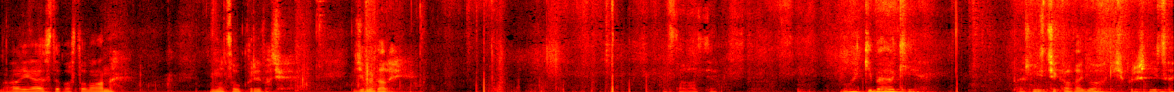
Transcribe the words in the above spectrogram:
No jest dewastowane. Nie ma co ukrywać. Idziemy dalej. Instalacja. No i kibelki. Też nic ciekawego, jakieś prysznice.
